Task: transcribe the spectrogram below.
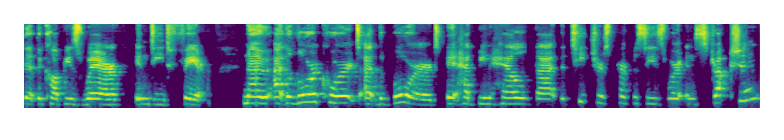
that the copies were indeed fair. Now, at the lower court, at the board, it had been held that the teacher's purposes were instruction,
